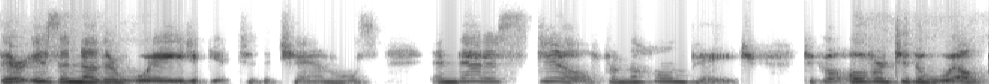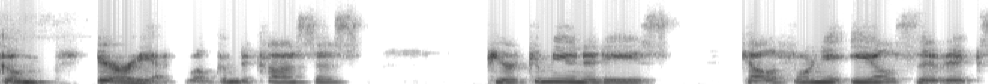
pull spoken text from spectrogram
there is another way to get to the channels, and that is still from the homepage to go over to the welcome area. Welcome to CASAS, Peer Communities, California EL Civics.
